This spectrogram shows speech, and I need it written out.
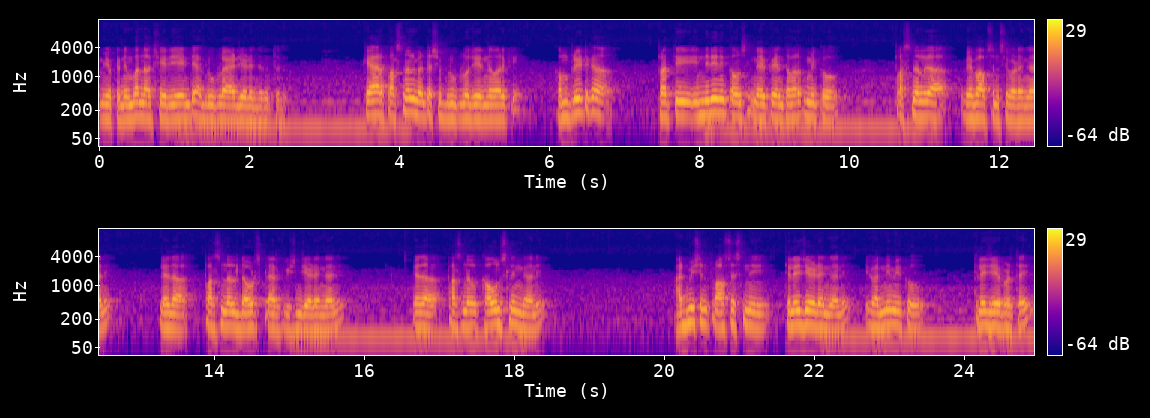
మీ యొక్క నెంబర్ నాకు షేర్ చేయండి ఆ గ్రూప్లో యాడ్ చేయడం జరుగుతుంది. కేఆర్ పర్సనల్ మెంటర్షిప్ గ్రూప్లో చేరిన వారికి కంప్లీట్గా ప్రతి ఇంజనీరింగ్ కౌన్సిలింగ్ అయిపోయేంత వరకు మీకు పర్సనల్గా వెబ్ ఆప్షన్స్ ఇవ్వడం కానీ లేదా పర్సనల్ డౌట్స్ క్లారిఫికేషన్ చేయడం కానీ లేదా పర్సనల్ కౌన్సిలింగ్ కానీ అడ్మిషన్ ప్రాసెస్ని తెలియజేయడం కానీ ఇవన్నీ మీకు తెలియజేయబడతాయి.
